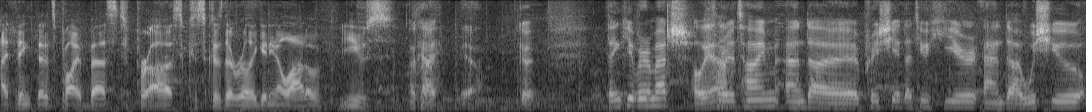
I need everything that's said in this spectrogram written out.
i think that it's probably best for us because they're really getting a lot of use Okay. yeah Good. Thank you very much Oh, yeah. for your time, and I appreciate that you're here. And I wish you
